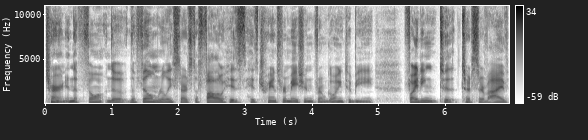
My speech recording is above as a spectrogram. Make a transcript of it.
turn. And the film the, the film really starts to follow his his transformation from going to be fighting to to survive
